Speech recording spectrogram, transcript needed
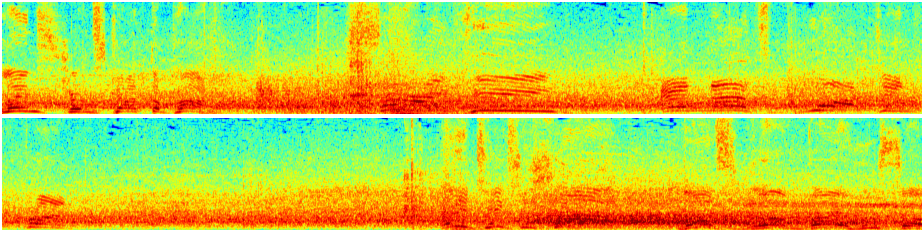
Lindstrom's got the puck. Centering feed! And that's blocked in front. And he takes a shot. That's gloved by Husso.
